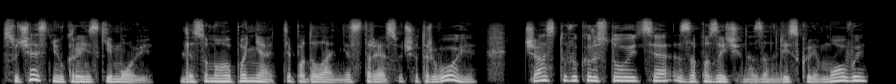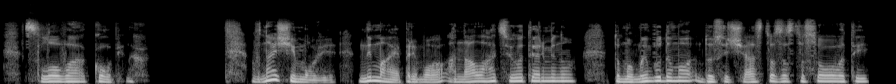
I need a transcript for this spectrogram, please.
В сучасній українській мові для самого поняття подолання стресу чи тривоги часто використовується запозичене з англійської мови слово копінг. В нашій мові немає прямого аналога цього терміну, тому ми будемо досить часто застосовувати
